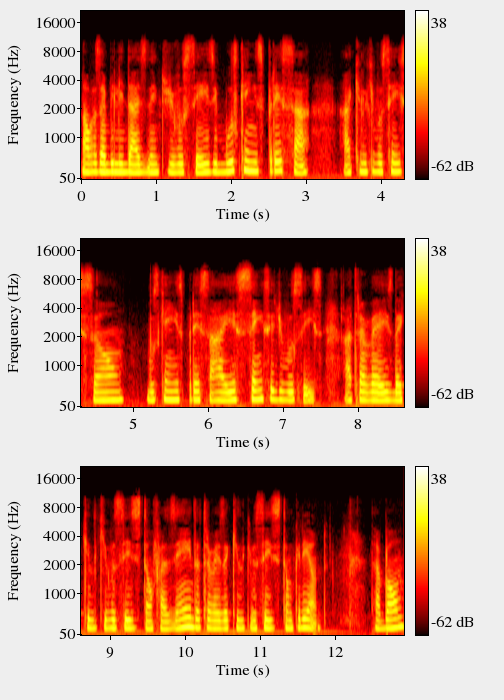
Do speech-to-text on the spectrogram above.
novas habilidades dentro de vocês e busquem expressar aquilo que vocês são, busquem expressar a essência de vocês através daquilo que vocês estão fazendo, através daquilo que vocês estão criando, tá bom?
